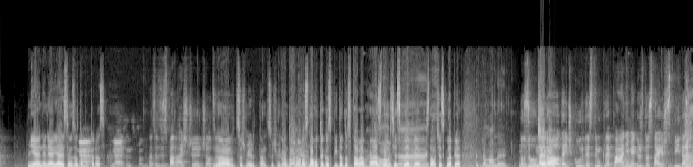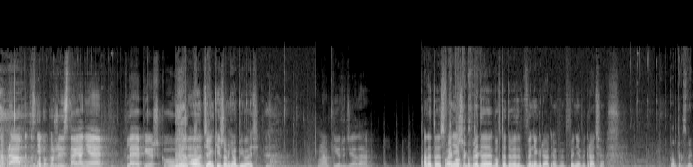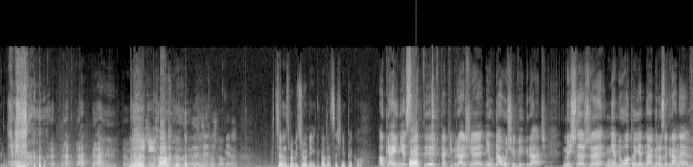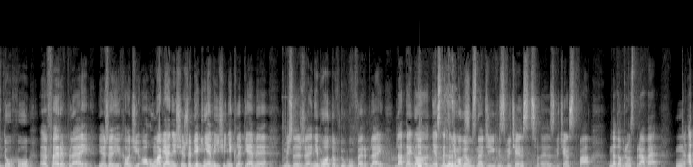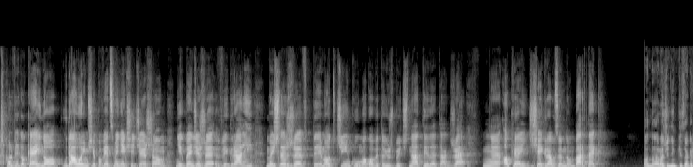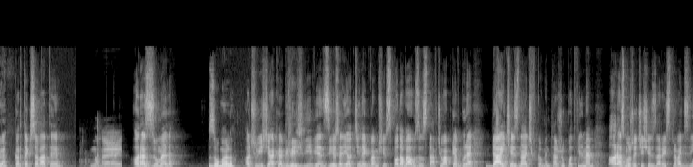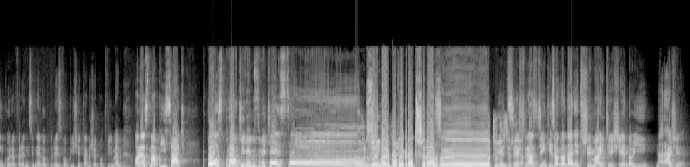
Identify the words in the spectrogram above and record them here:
Nie, nie, nie, ja jestem za tobą Nie, teraz. Ja jestem z przodu. A co, ty spadłeś, czy, czy o co No, chodzi? coś mnie tam, coś mnie tam tuka. O, znowu tego speeda dostałem. Ha, znowu cię sklepie, znowu cię sklepie. Tak do mamy. No Zumel, Siema. odejdź kurde z tym klepaniem, jak już dostajesz speeda, to naprawdę to z niego korzystaj, a nie klepiesz, kurde. O, dzięki, że mnie obiłeś. Ja pierdzielę. Ale to jest Dobra, fajniejsze, bo wtedy, bo wtedy wy, nie gra, wy nie wygracie. Cortex wygrał. To było Aha, dobre, to było dobre. chciałem zrobić runing, ale coś nie pykło. Okej, niestety w takim razie nie udało się wygrać. Myślę, że nie było to jednak rozegrane w duchu e, fair play, jeżeli chodzi o umawianie się, że biegniemy i się nie klepiemy. Myślę, że nie było to w duchu fair play, dlatego I- niestety nie mogę uznać ich zwycięstw, e, zwycięstwa na dobrą sprawę. Mm, Aczkolwiek okej, no, udało im się powiedzmy, niech się cieszą, niech będzie, że wygrali. Myślę, że w tym odcinku mogłoby to już być na tyle także. Mm, Okej, dzisiaj grał ze mną Bartek, No na razie dzięki za grę. Korteksowaty No hej. oraz Zumel. Zumel. Oczywiście Aka Gryźli, więc jeżeli odcinek Wam się spodobał, zostawcie łapkę w górę, dajcie znać w komentarzu pod filmem oraz możecie się zarejestrować z linku referencyjnego, który jest w opisie także pod filmem oraz napisać, kto jest prawdziwym zwycięzcą! Zumel, bo wygrał trzy razy! Oczywiście, Więc że ja. jeszcze raz dzięki za oglądanie, trzymajcie się, no i na razie!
